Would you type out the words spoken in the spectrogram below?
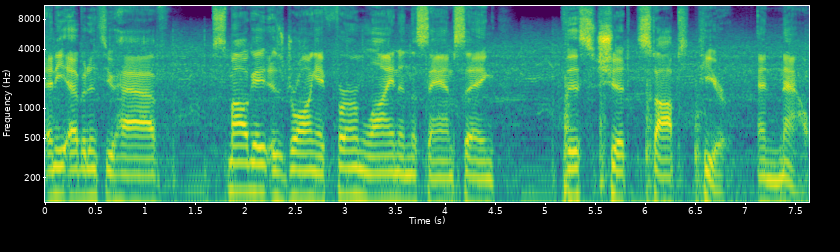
any evidence you have, Smilegate is drawing a firm line in the sand saying, this shit stops here and now.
